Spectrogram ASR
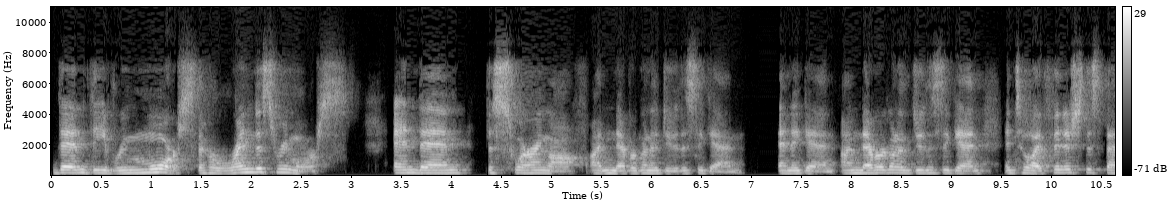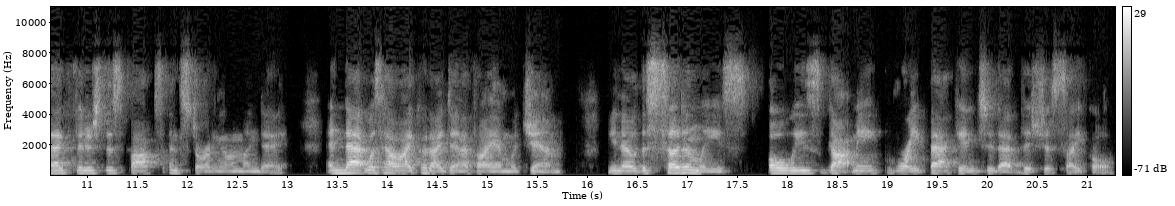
then the remorse, the horrendous remorse, and then the swearing off. I'm never going to do this again. And again, I'm never going to do this again until I finish this bag, finish this box, and starting on Monday. And that was how I could identify him with Jim you know, the suddenlies always got me right back into that vicious cycle.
